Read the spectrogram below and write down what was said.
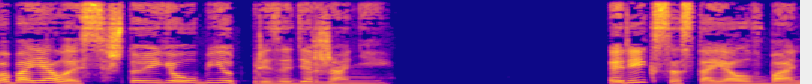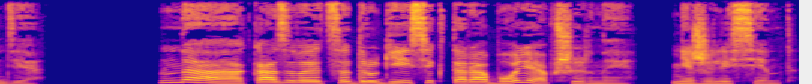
побоялась, что ее убьют при задержании. Рик состоял в банде. Да, оказывается, другие сектора более обширные, нежели Синт.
